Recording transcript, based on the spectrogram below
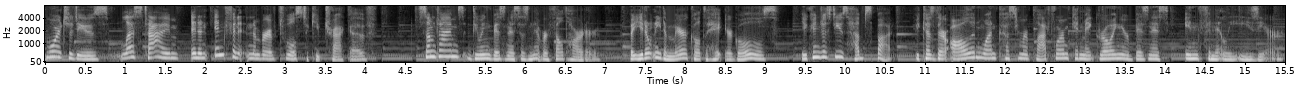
More to dos, less time, and an infinite number of tools to keep track of. Sometimes doing business has never felt harder, but you don't need a miracle to hit your goals. You can just use HubSpot because their all in one customer platform can make growing your business infinitely easier.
